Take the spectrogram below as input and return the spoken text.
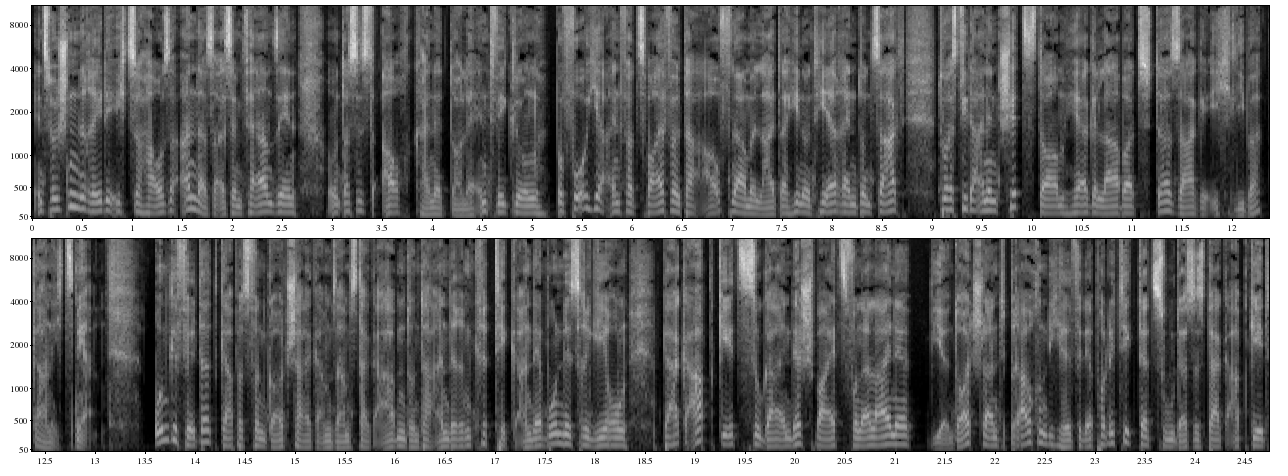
Inzwischen rede ich zu Hause anders als im Fernsehen und das ist auch keine dolle Entwicklung. Bevor hier ein verzweifelter verzweifelter Aufnahmeleiter hin und her rennt und sagt, du hast wieder einen Shitstorm hergelabert, da sage ich lieber gar nichts mehr. Ungefiltert gab es von Gottschalk am Samstagabend unter anderem Kritik an der Bundesregierung. Bergab geht's sogar in der Schweiz von alleine. Wir in Deutschland brauchen die Hilfe der Politik dazu, dass es bergab geht,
